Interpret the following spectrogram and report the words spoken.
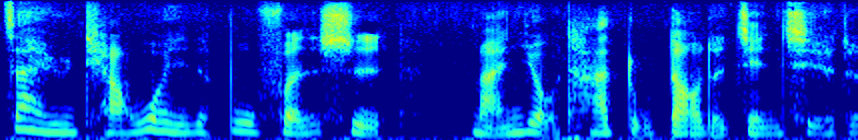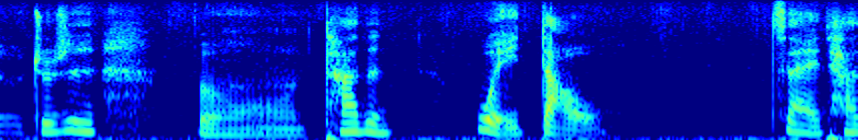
在于调味的部分是蛮有他独到的见解的，就是呃他的味道。在他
